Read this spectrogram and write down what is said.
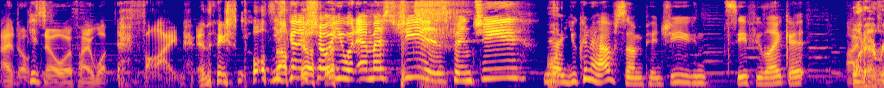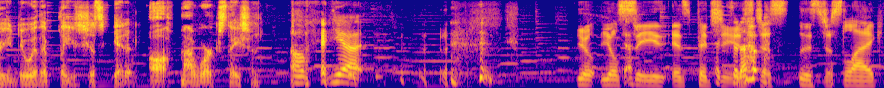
I don't He's- know if I want. Fine, and then he just pulls. He's gonna show you what MSG is, Pinchy. Yeah, you can have some, Pinchy. You can see if you like it. Whatever you do with it, please just get it off my workstation. Oh, yeah. You'll you'll Yeah. see it's Pinchy. it It's just it's just like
